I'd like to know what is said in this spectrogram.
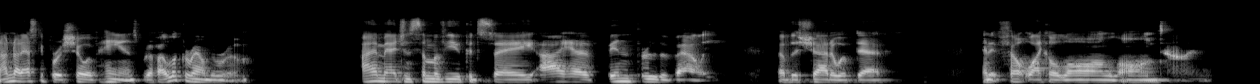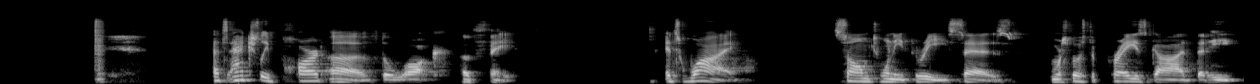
And I'm not asking for a show of hands, but if I look around the room, I imagine some of you could say, I have been through the valley of the shadow of death, and it felt like a long, long time. That's actually part of the walk of faith. It's why Psalm 23 says we're supposed to praise God that He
